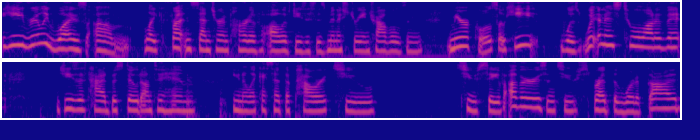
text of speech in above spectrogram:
he really was um like front and center and part of all of Jesus's ministry and travels and miracles. So he was witness to a lot of it. Jesus had bestowed onto him, you know, like I said, the power to to save others and to spread the word of God.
